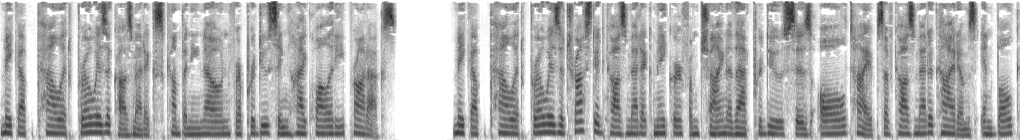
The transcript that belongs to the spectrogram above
Makeup Palette Pro is a cosmetics company known for producing high quality products. Makeup Palette Pro is a trusted cosmetic maker from China that produces all types of cosmetic items in bulk.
